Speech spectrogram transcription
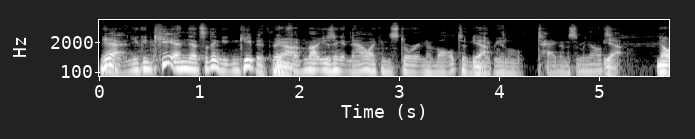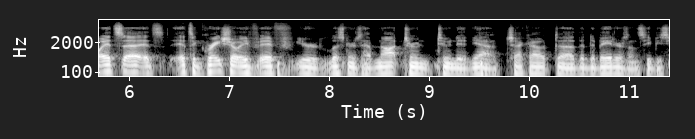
Yeah, and you can keep, and that's the thing, you can keep it. If, Yeah. if I'm not using it now, I can store it in a vault and Yeah. maybe it'll tag onto something else. Yeah. No, it's a it's it's a great show. If if your listeners have not tuned tuned in, yeah, check out uh, the debaters on CBC.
